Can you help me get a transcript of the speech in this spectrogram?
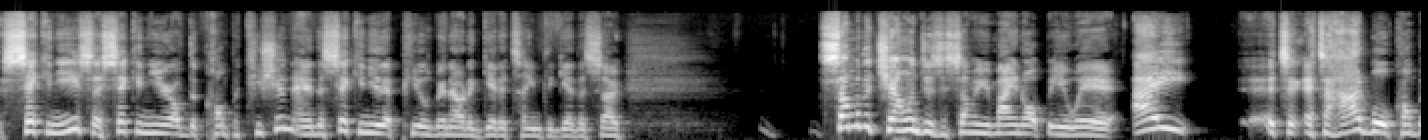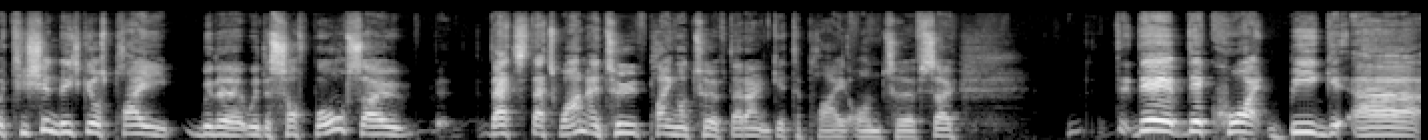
second year, so second year of the competition, and the second year that Peel's been able to get a team together. So, some of the challenges that some of you may not be aware. A, it's a it's a hardball competition. These girls play with a with a softball, so that's that's one. And two, playing on turf, they don't get to play on turf. So they're they're quite big uh,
